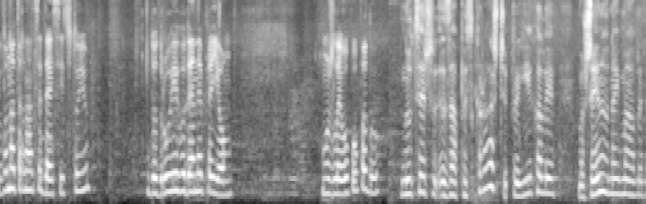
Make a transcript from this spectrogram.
І вона 13.10 стою. До другої години прийом. Можливо, попаду. Ну це ж запис краще. Приїхали, машину наймали.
